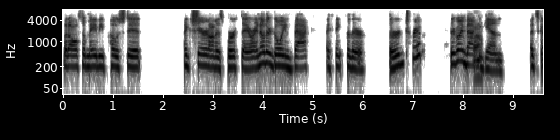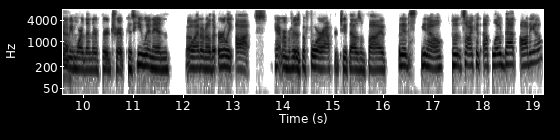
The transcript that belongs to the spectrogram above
but also maybe post it, like share it on his birthday. Or I know they're going back, I think, for their third trip. They're going back wow. again. It's got to yeah. be more than their third trip because he went in, oh, I don't know, the early aughts. Can't remember if it was before or after 2005, but it's, you know, so I could upload that audio.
